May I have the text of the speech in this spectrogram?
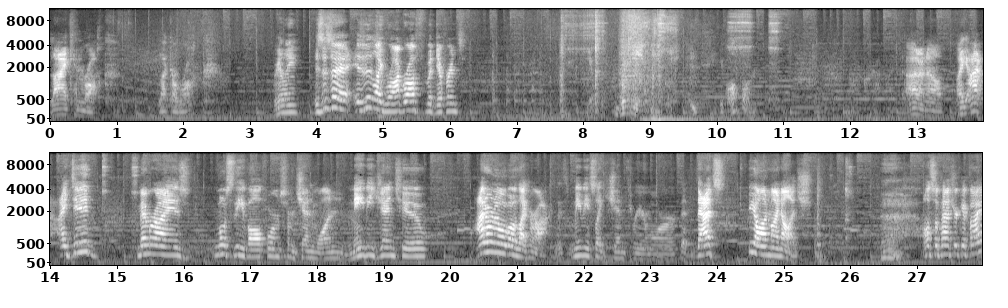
Like and rock. Like a rock. Really? Is this a, is it like Rockruff, but different? Evolve crap. I don't know. Like, I, I did memorize most of the evolve forms from Gen 1, maybe Gen 2. I don't know about Lycanroc. It's, maybe it's like Gen 3 or more. That's beyond my knowledge. also, Patrick, if I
